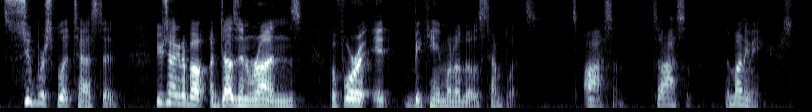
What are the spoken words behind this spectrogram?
super split tested. You're talking about a dozen runs before it became one of those templates. It's awesome. It's awesome. The moneymakers.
